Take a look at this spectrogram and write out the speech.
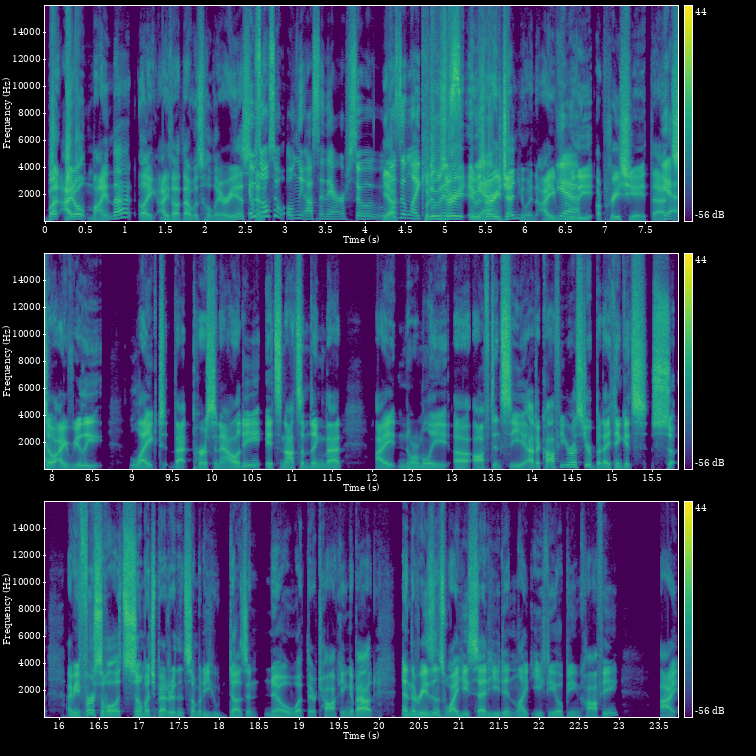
but I don't mind that. Like I thought that was hilarious. It was and- also only us in there, so it Yeah, wasn't like. but it was, very it was yeah. very genuine. I Yeah. really appreciate that. So I really liked that personality. It's not something that I normally uh, often see at a coffee roaster, but I think it's so. I mean, first of all, it's so much better than somebody who doesn't know what they're talking about. And the reasons why he said he didn't like Ethiopian coffee, I.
